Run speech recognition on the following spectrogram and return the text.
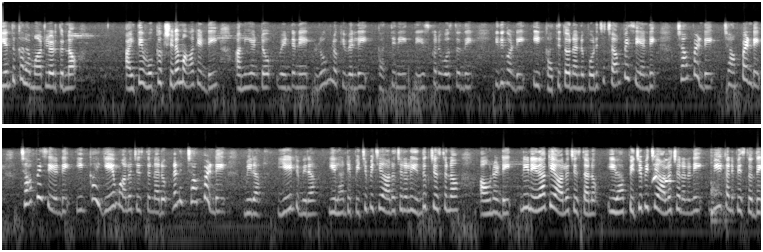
ఎందుకు అలా మాట్లాడుతున్నావు? అయితే ఒక్క క్షణం ఆగండి. అని అంటూ వెంటనే రూమ్లోకి వెళ్ళి కత్తిని తీసుకొని వస్తుంది. ఇదిగోండి ఈ కత్తితో నన్ను పొడిచి చంపేసేయండి. చంపండి చంపండి చంపేసేయండి. ఇంకా ఏం ఆలోచిస్తున్నారు? నన్ను చంపండి. మీరా ఏంటి మీరా? ఇలాంటి పిచ్చి పిచ్చి ఆలోచనలు ఎందుకు చేస్తున్నావు? అవునండి నేను ఇలాగే ఆలోచిస్తాను. ఇలా పిచ్చి పిచ్చి ఆలోచనలని మీకు అనిపిస్తుంది.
